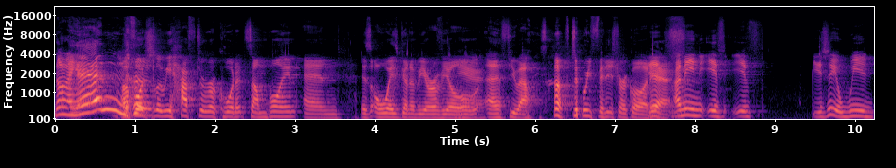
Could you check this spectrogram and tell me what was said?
not again. Unfortunately, we have to record at some point, and there's always going to be a reveal Yeah. a few hours after we finish recording. Yeah, I mean, if if you see a weird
